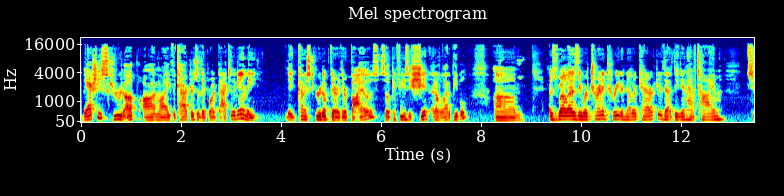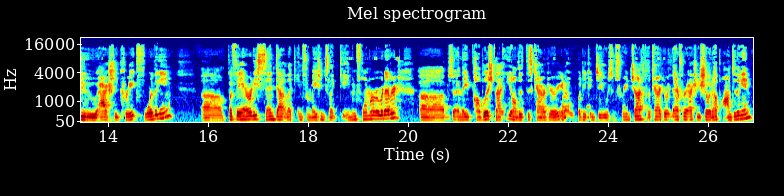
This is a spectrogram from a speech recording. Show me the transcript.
they actually screwed up on like the characters that they brought back to the game. They they kind of screwed up their their bios, so it confused the shit out of a lot of people. Um, as well as they were trying to create another character that they didn't have time to actually create for the game. Uh, but they already sent out like information to like Game Informer or whatever. Uh, so and they published that you know this, this, character, you know what he can do, some screenshots, but the character never actually showed up onto the game,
